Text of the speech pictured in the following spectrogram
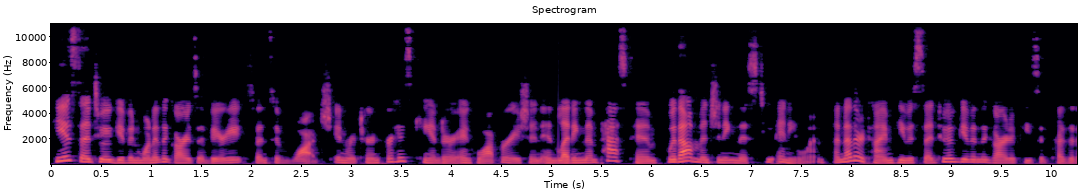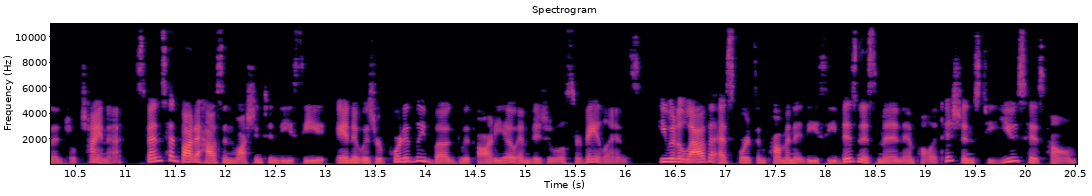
He is said to have given one of the guards a very expensive watch in return for his candor and cooperation in letting them past him without mentioning this to anyone. Another time, he was said to have given the guard a piece of presidential china. Spence had bought a house in Washington, D.C., and it was reportedly bugged with audio and visual surveillance. He would allow the escorts and prominent D.C. businessmen and politicians to use his home,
